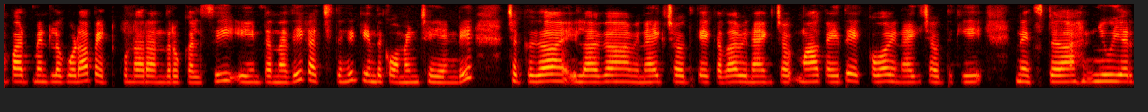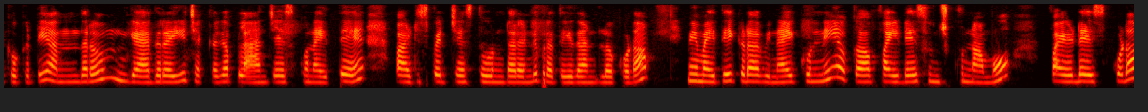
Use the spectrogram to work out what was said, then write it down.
అపార్ట్మెంట్‌లో కూడా పెట్టుకున్నారు అందరూ కలిసి ఏంటన్నది ఖచ్చితంగా కింద కామెంట్ చేయండి. చక్కగా ఇలాగా వినాయక చవితికే కదా! వినాయక చవి మాకైతే ఎక్కువ వినాయక చవితికి నెక్స్ట్ న్యూ ఇయర్‌కి ఒకటి అందరం గ్యాదర్ అయ్యి చక్కగా ప్లాన్ చేసుకుని అయితే పార్టిసిపేట్ చేస్తూ ఉంటారండి ప్రతి దాంట్లో కూడా. మేమైతే ఇక్కడ వినాయకుడిని ఒక ఫైవ్ డేస్ ఉంచుకున్నాము. ఫైవ్ డేస్ కూడా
